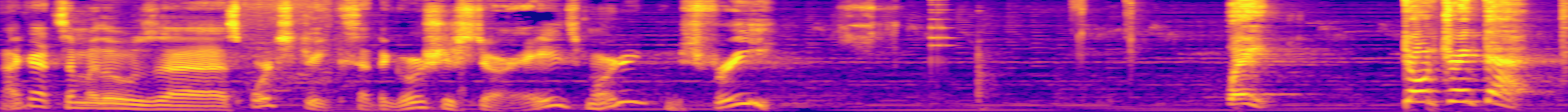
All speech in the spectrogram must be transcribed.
I got some of those uh, sports drinks at the grocery store, eh, this morning? It was free. Wait! Don't drink that!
